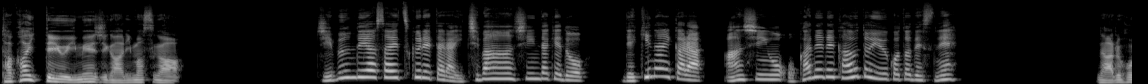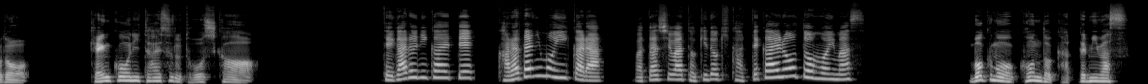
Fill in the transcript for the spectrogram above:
高いっていうイメージがありますが、自分で野菜作れたら一番安心だけど、できないから安心をお金で買うということですね。なるほど。健康に対する投資か。手軽に買えて体にもいいから、私は時々買って帰ろうと思います。僕も今度買ってみます。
